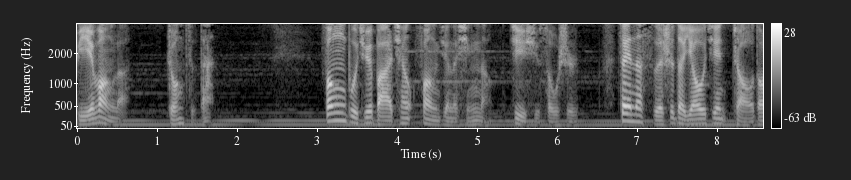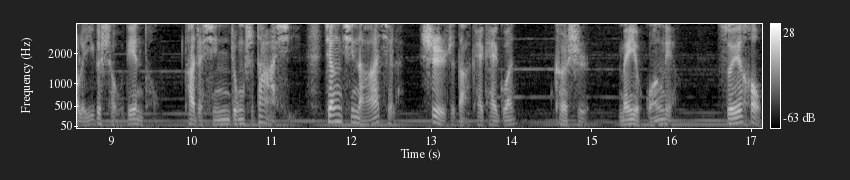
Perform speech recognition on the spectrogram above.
别忘了装子弹。风不觉把枪放进了行囊，继续搜尸，在那死尸的腰间找到了一个手电筒，他这心中是大喜，将其拿起来试着打开开关，可是。没有光亮，随后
